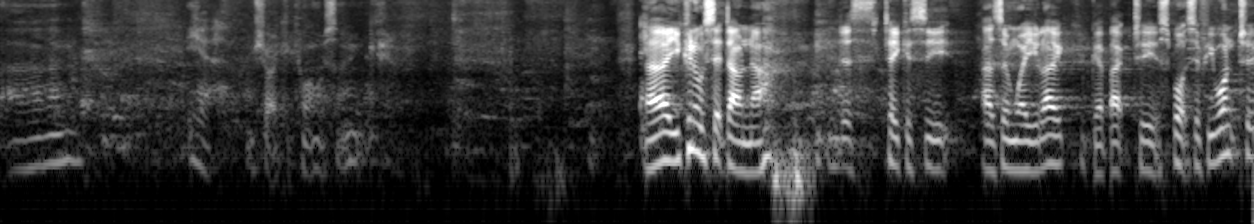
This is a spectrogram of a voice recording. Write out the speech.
Um, yeah, I'm sure I could come up with something. Uh, you can all sit down now. Just take a seat as and where you like. Get back to your spots if you want to.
